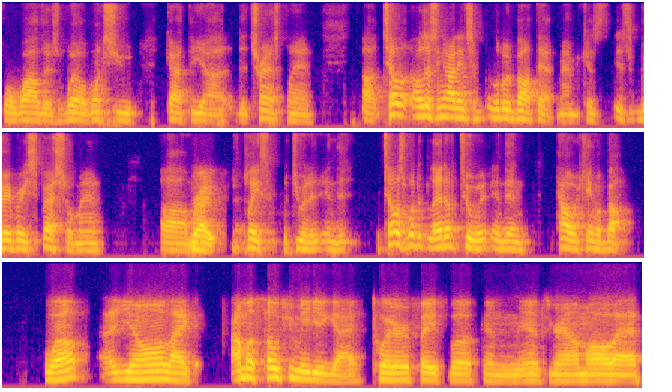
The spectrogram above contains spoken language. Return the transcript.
for a while there as well. Once you got the uh, the transplant, uh, tell our listening audience a little bit about that, man, because it's very very special, man. Um, right. Place with you in the, in the. Tell us what it led up to it, and then how it came about. Well, uh, you know, like I'm a social media guy, Twitter, Facebook, and Instagram, all that.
